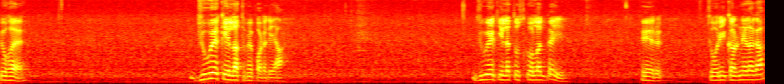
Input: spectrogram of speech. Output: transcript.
जो है, जुए के लत में पड़ गया। जुए की लत उसको लग गई, फिर चोरी करने लगा।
